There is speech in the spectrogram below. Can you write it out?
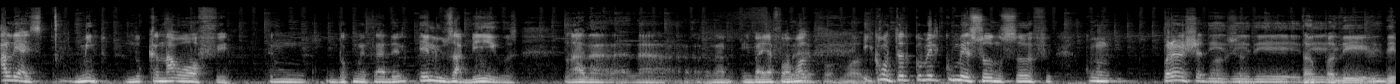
Aliás, minto, no canal Off. Tem um, um documentário dele, ele e os amigos, lá na, na, na, em Bahia Formosa, Bahia Formosa, e contando como ele começou no surf com prancha de, de, de tampa de, de,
